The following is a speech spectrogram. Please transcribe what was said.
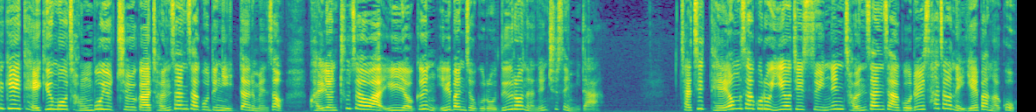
특히 대규모 정보 유출과 전산 사고 등이 잇따르면서 관련 투자와 인력은 일반적으로 늘어나는 추세입니다. 자칫 대형 사고로 이어질 수 있는 전산 사고를 사전에 예방하고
